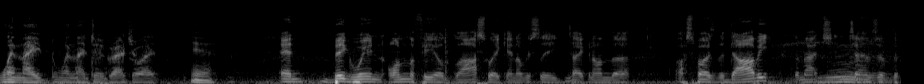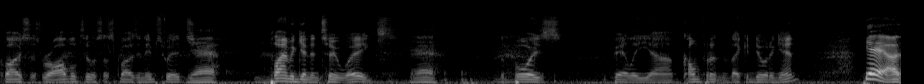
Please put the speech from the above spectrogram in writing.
when they when they do graduate. Yeah. And big win on the field last weekend, obviously taking on the, I suppose, the derby, the match in terms of the closest rival to us, I suppose, in Ipswich. Mm. Yeah, Playing again in two weeks. yeah. The boys fairly uh, confident that they could do it again. Yeah,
